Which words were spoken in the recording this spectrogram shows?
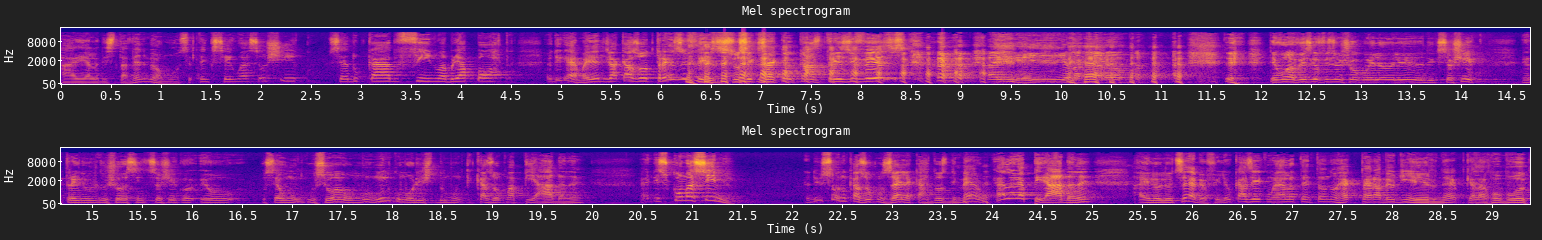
Aí ela disse: "Tá vendo, meu amor? Você tem que ser igual a seu Chico, ser educado, fino, abrir a porta". Eu digo: "É, mas ele já casou 13 vezes. Se você quiser que eu case 13 vezes". Aí ele ria pra caramba. Teve uma vez que eu fiz um show com ele, eu, eu disse: "Seu Chico, entrei no, show assim, seu Chico, eu, você é o único, o senhor é o único humorista do mundo que casou com uma piada, né?" Aí ele disse: "Como assim?" meu?" Eu disse, o senhor não casou com Zélia Cardoso de Melo? Ela era piada, né? Aí ele olhou e disse, é, meu filho, eu casei com ela tentando recuperar meu dinheiro, né? Porque ela roubou,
